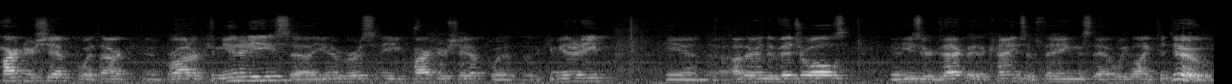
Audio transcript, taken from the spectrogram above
partnership with our broader communities, uh, university partnership with the community and uh, other individuals. And these are exactly the kinds of things that we like to do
